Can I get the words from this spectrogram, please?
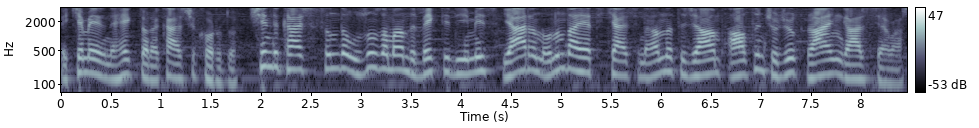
ve kemerini Hector'a karşı korudu. Şimdi karşısında uzun zamandır beklediğimiz yarın onun da hayat hikayesini anlatacağım altın çocuk Ryan Garcia var.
